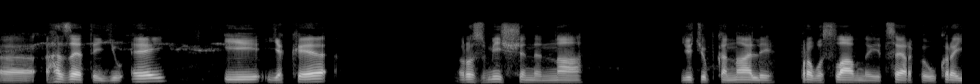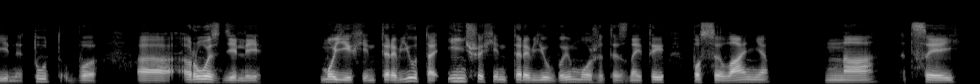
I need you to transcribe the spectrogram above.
е, газети UA, і яке розміщене на YouTube каналі Православної церкви України. Тут в е, розділі моїх інтерв'ю та інших інтерв'ю ви можете знайти посилання на цей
